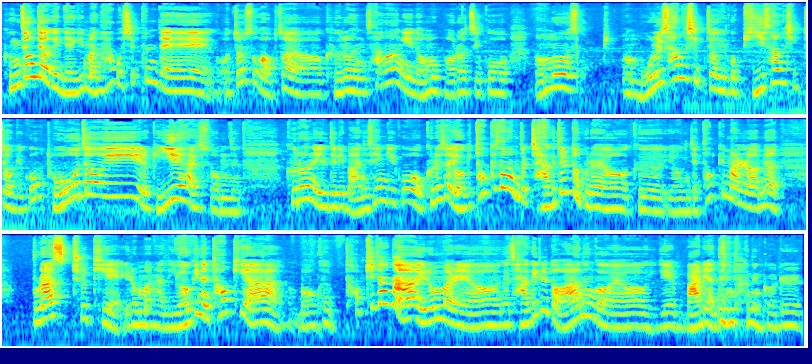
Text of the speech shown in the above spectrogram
긍정적인 얘기만 하고 싶은데 어쩔 수가 없어요. 그런 상황이 너무 벌어지고 너무 몰상식적이고 비상식적이고 도저히 이렇게 이해할 수 없는 그런 일들이 많이 생기고 그래서 여기 터키 사람들 자기들도 그래요. 그 여기 이제 터키 말로 하면 브라스 투르키에 이런 말 하는데 여기는 터키야. 뭐 그 터키잖아. 이런 말이에요. 그러니까 자기들도 아는 거예요. 이게 말이 안 된다는 거를.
